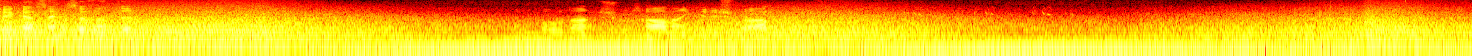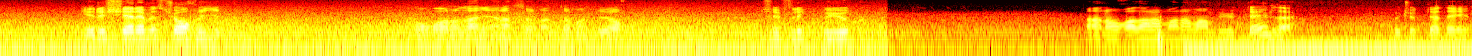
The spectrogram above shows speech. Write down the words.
çekersek sıkıntı. Buradan şu sağdan giriş var. Giriş yerimiz çok iyi. O konudan yana sıkıntımız yok. Çiftlik büyük. Yani o kadar aman aman büyük değil de. Küçük de değil.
